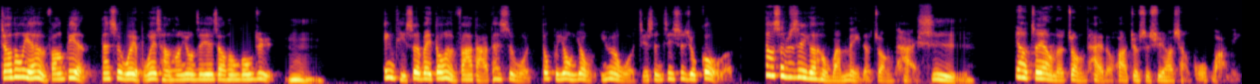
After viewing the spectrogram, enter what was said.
交通也很方便，但是我也不会常常用这些交通工具，嗯。硬体设备都很发达，但是我都不用用，因为我结绳记事就够了。这样是不是一个很完美的状态？是。要这样的状态的话，就是需要小国寡民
